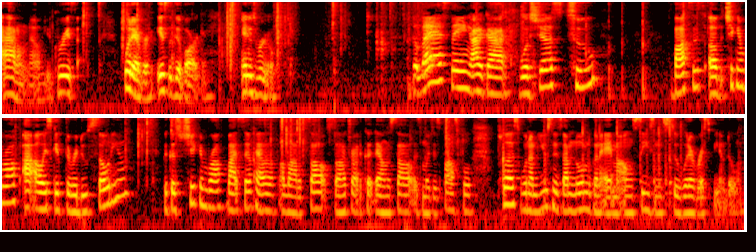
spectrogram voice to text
I don't know, your grits, whatever. It's a good bargain. And it's real. The last thing I got was just two boxes of the chicken broth. I always get the reduced sodium because chicken broth by itself has a lot of salt. So I try to cut down the salt as much as possible. Plus, when I'm using this, I'm normally going to add my own seasonings to whatever recipe I'm doing.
